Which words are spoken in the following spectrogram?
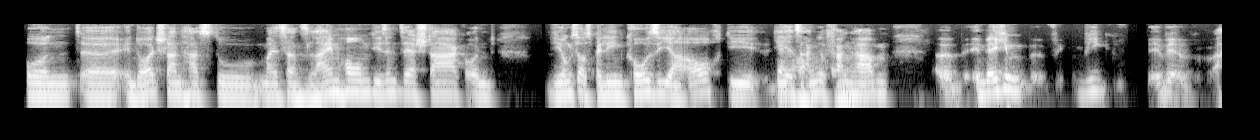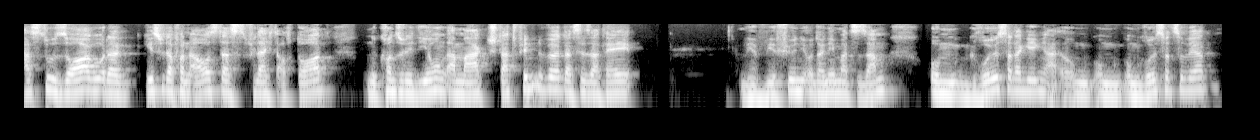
Und äh, in Deutschland hast du meistens Limehome, die sind sehr stark und die Jungs aus Berlin, Cozy ja auch, die, die genau, jetzt angefangen genau. haben. Äh, in welchem, wie, hast du Sorge oder gehst du davon aus, dass vielleicht auch dort eine Konsolidierung am Markt stattfinden wird, dass ihr sagt, hey, wir, wir führen die Unternehmer zusammen, um größer dagegen, um, um, um größer zu werden?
